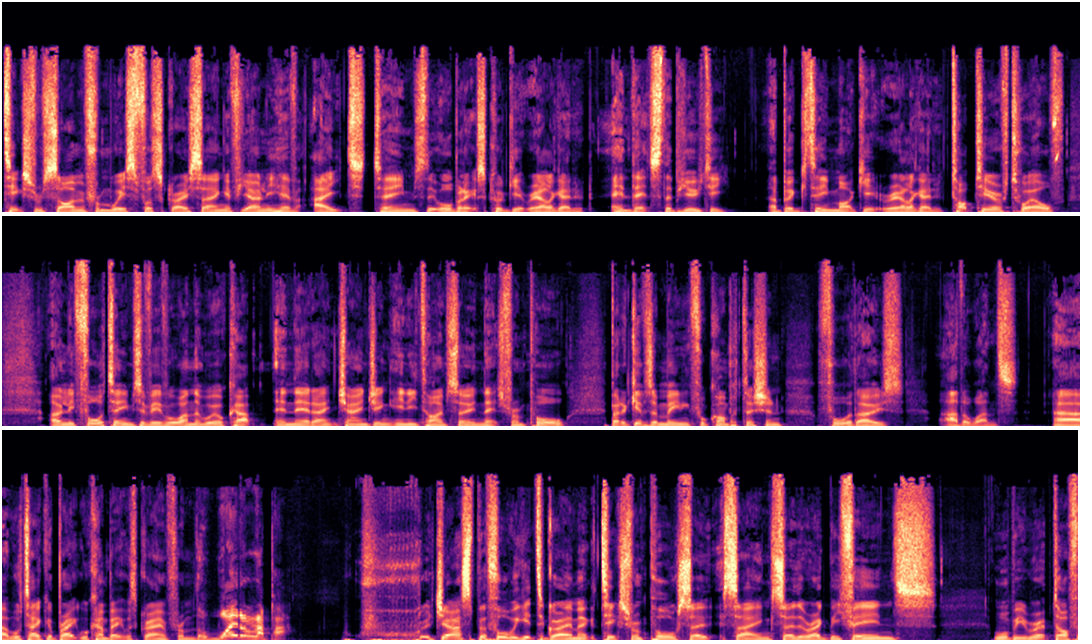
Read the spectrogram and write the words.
text from Simon from West Footscray saying if you only have eight teams, the All Blacks could get relegated. And that's the beauty. A big team might get relegated. Top tier of 12. Only four teams have ever won the World Cup, and that ain't changing anytime soon. That's from Paul. But it gives a meaningful competition for those other ones. Uh, we'll take a break. We'll come back with Graham from the Wairarapa. Just before we get to Graham, a text from Paul so, saying, so the rugby fans will be ripped off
